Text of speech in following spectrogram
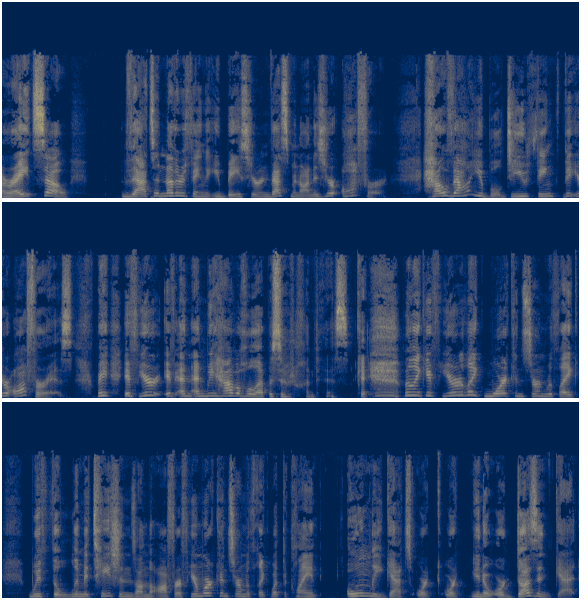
all right so that's another thing that you base your investment on is your offer how valuable do you think that your offer is? Right? If you're, if, and, and we have a whole episode on this. Okay. But like, if you're like more concerned with like, with the limitations on the offer, if you're more concerned with like what the client only gets or, or, you know, or doesn't get,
